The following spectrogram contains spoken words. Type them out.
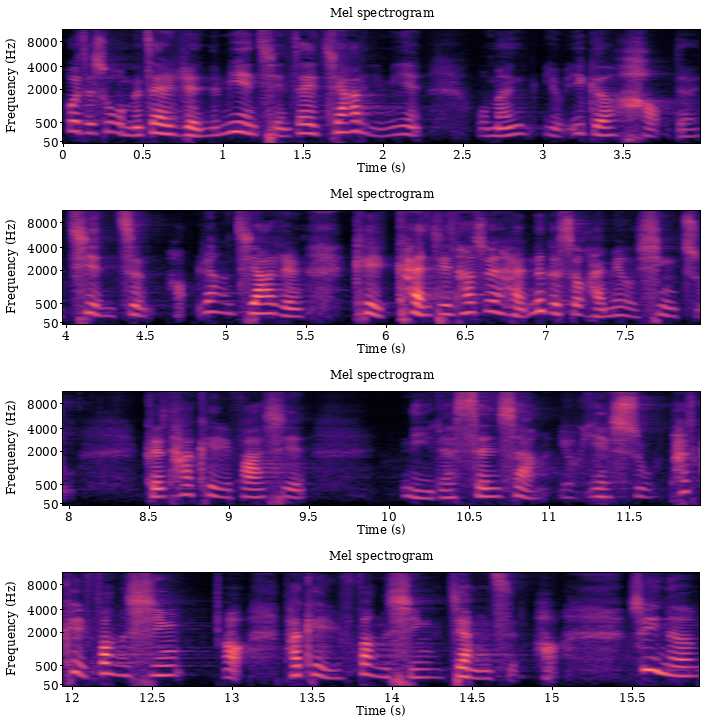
或者说我们在人的面前，在家里面，我们有一个好的见证，好，让家人可以看见他。虽然还那个时候还没有信主，可是他可以发现你的身上有耶稣，他可以放心，好，他可以放心这样子，好。所以呢，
